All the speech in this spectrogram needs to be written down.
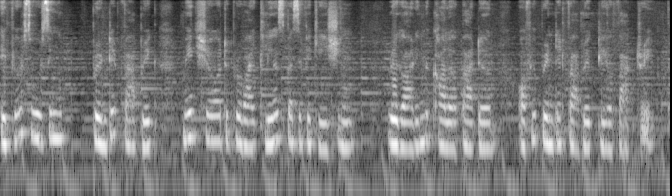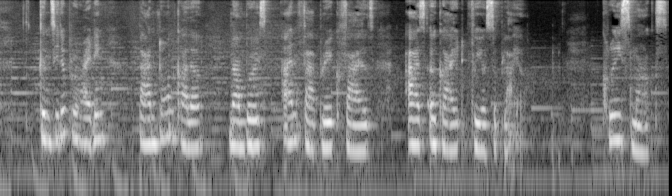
If you're sourcing printed fabric, make sure to provide clear specification regarding the color pattern of your printed fabric to your factory. Consider providing Pantone color, numbers, and fabric files as a guide for your supplier. Crease marks.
